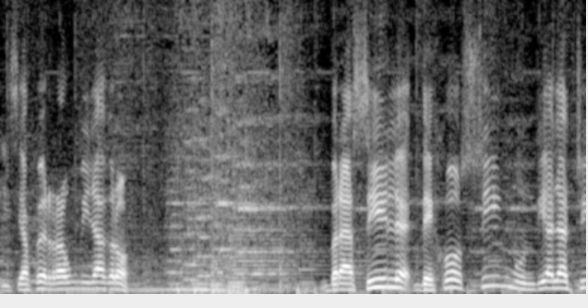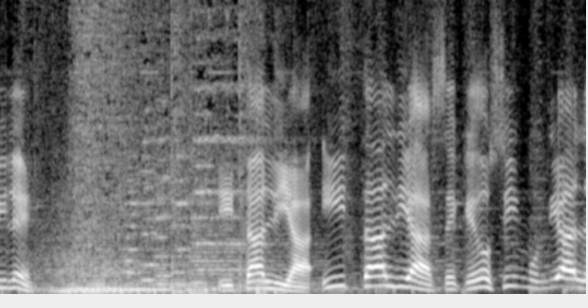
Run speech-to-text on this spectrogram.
y se aferra a un milagro. Brasil dejó sin mundial a Chile. Italia, Italia se quedó sin mundial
